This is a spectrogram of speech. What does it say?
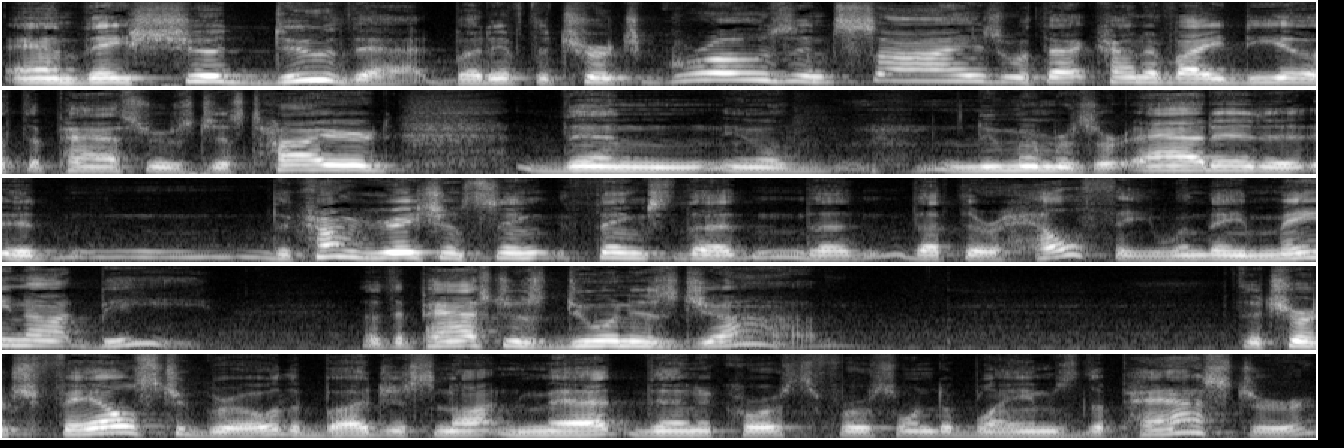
and they should do that. But if the church grows in size with that kind of idea that the pastor is just hired, then you know new members are added. It, it, the congregation think, thinks that, that, that they're healthy when they may not be, that the pastor is doing his job the church fails to grow, the budget's not met, then, of course, the first one to blame is the pastor.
